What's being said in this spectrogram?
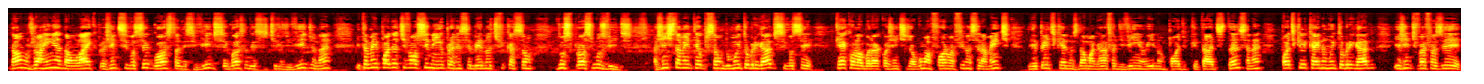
dá um joinha, dá um like pra gente se você gosta desse vídeo, se gosta desse estilo de vídeo, né? E também pode ativar o sininho para receber notificação dos próximos vídeos. A gente também tem a opção do muito obrigado, se você quer colaborar com a gente de alguma forma financeiramente, de repente quer nos dar uma garrafa de vinho e não pode porque está à distância, né? Pode clicar aí no muito obrigado e a gente vai fazer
